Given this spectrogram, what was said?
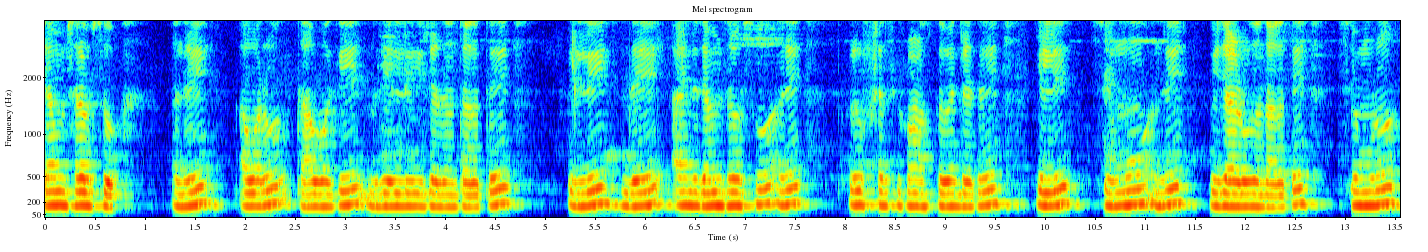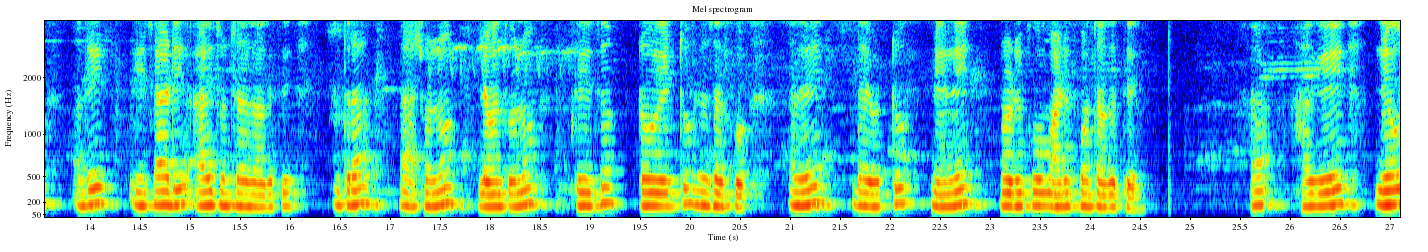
ದಮ್ ಸೆಲ್ಫ್ಸು ಅಂದರೆ ಅವರು ತಾವಾಗಿ ನದಿಯಲ್ಲಿ ಈಜಾಡಿದಂತಾಗುತ್ತೆ ಇಲ್ಲಿ ದೇ ಅಂಡ್ ದಮ್ ಅಂದ್ರೆ ಪ್ರೊನೌನ್ ಆಗ್ತವೆ ಅಂತ ಹೇಳ್ತಾರೆ. ಇಲ್ಲಿ ಸ್ವಿಮ್ಮು ಅಂದ್ರೆ ಈಜಾಡುವುದು ಅಂತ ಆಗುತ್ತೆ ಸ್ವಿಮ್ಡು ಅಂದ್ರೆ ಈಜಾಡಿ ಆಯಿತು ಅಂತ ಹೇಳೋದಾಗುತ್ತೆ. ನಂತರ last one eleventh one please do it yourself ಅಂದರೆ ದಯವಿಟ್ಟು ನೀನೇ ನೋಡಿಕೋ, ಮಾಡಿಕೋ ಅಂತ ಆಗುತ್ತೆ ಹಾಗೆಯೇ ನೀವು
